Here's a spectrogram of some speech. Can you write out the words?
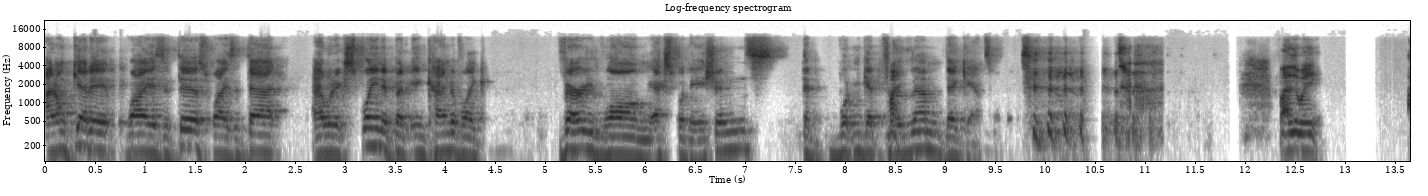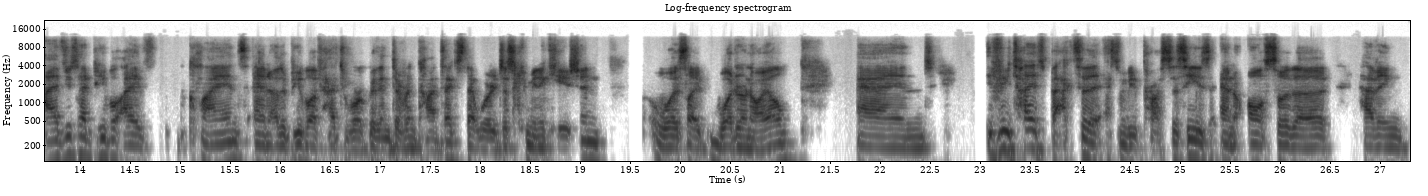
I don't get it. Why is it this? Why is it that? I would explain it, but in kind of like very long explanations that wouldn't get through My, them, they canceled it. By the way, I've just had people, I've clients and other people I've had to work with in different contexts that were just communication was like water and oil. And if you tie this back to the SMB processes and also the having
